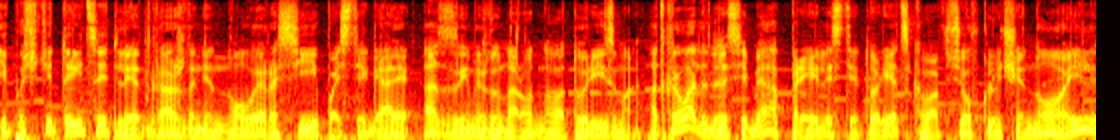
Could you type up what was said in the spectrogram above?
И почти 30 лет граждане новой России постигали азы международного туризма. Открывали для себя прелести турецкого «все включено» или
